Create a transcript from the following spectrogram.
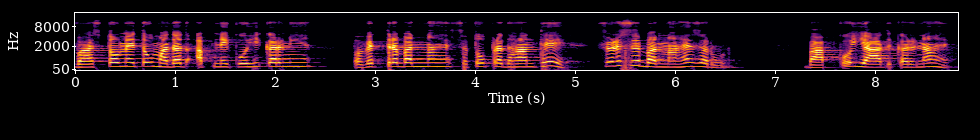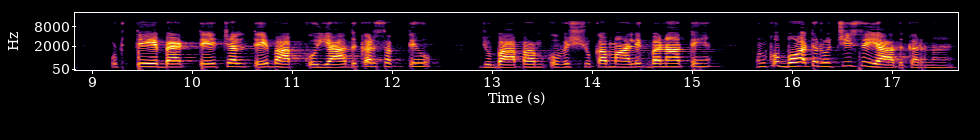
वास्तव में तो मदद अपने को ही करनी है। पवित्र बनना है सतो प्रधान थे, फिर से बनना है ज़रूर। बाप को याद करना है। उठते, बैठते, चलते बाप को याद कर सकते हो। जो बाप हमको विश्व का मालिक बनाते हैं, उनको बहुत रुचि से याद करना है।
